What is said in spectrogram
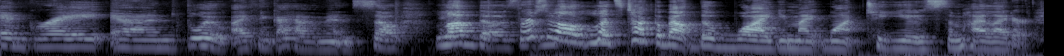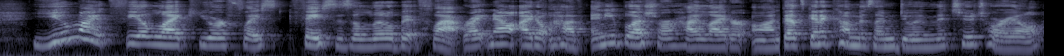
and gray and blue I think I have them in. So love those. First of all let's talk about the why you might want to use some highlighter. You might feel like your face face is a little bit flat. Right now I don't have any blush or highlighter on. That's going to come as I'm doing the tutorial.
